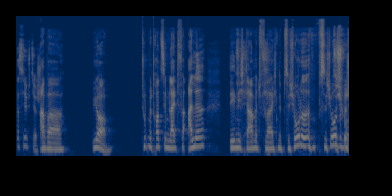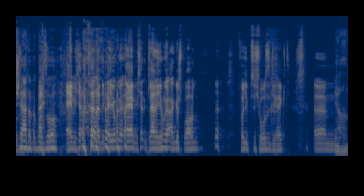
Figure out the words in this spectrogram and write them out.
Das hilft ja schon. Aber ja, tut mir trotzdem leid für alle, denen ich damit vielleicht eine Psychose, Psychose, Psychose. beschert hat, aber so. Ey, mich hat ein kleiner dicker Junge, äh, mich hat ein kleiner Junge angesprochen. Voll die Psychose direkt. Ähm, Ja.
